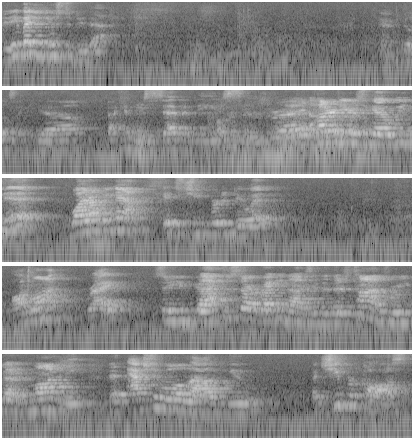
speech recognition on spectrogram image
Did anybody used to do that? Bill's like, yeah, back in the seventies, right? A hundred years ago, we did. Why don't we now? It's cheaper to do it online, right? So you've got to start recognizing that there's times where you've got a commodity that actually will allow you a cheaper cost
